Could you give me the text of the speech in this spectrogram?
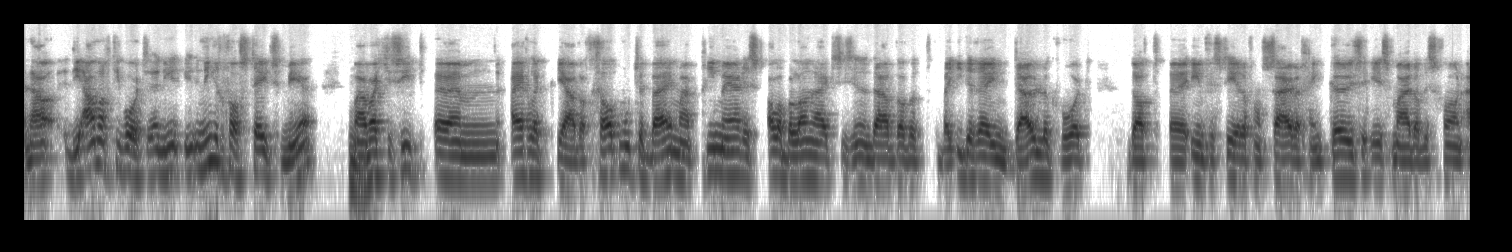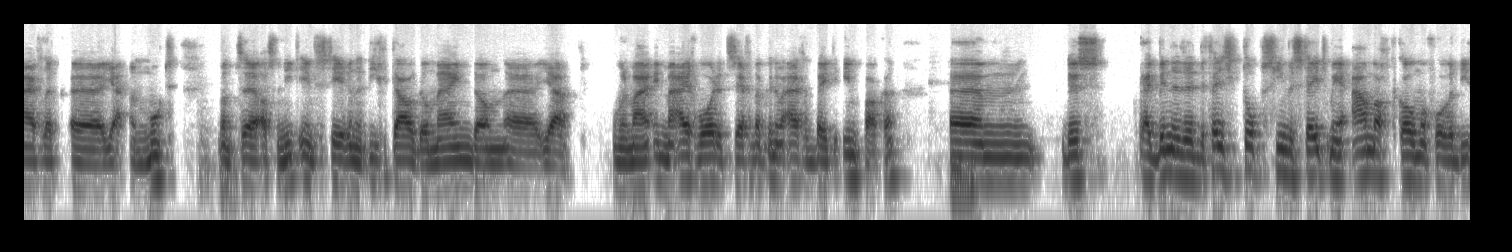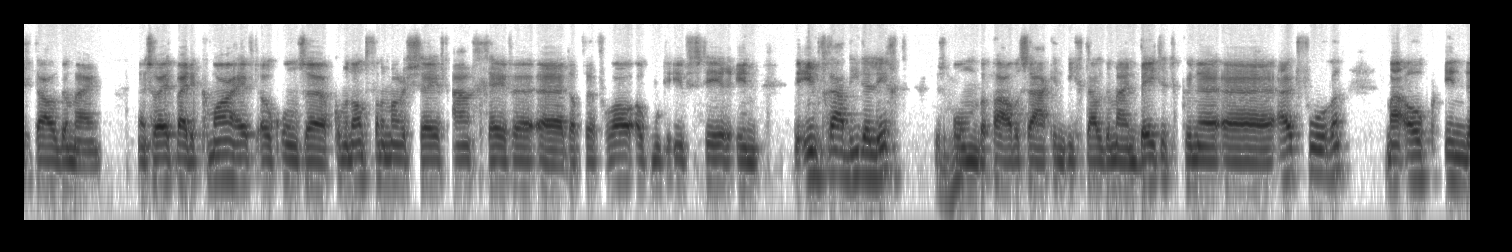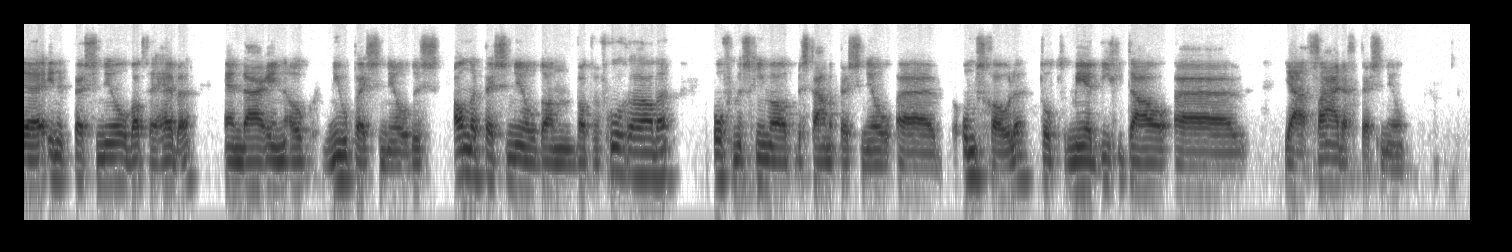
Nou, die aandacht die wordt in, in ieder geval steeds meer. Maar mhm. wat je ziet, um, eigenlijk, ja, dat geld moet erbij. Maar primair is het allerbelangrijkste is inderdaad dat het bij iedereen duidelijk wordt dat uh, investeren van cyber geen keuze is, maar dat is gewoon eigenlijk uh, ja, een moed. Want uh, als we niet investeren in het digitale domein, dan, ja, om het maar in mijn eigen woorden te zeggen, dan kunnen we eigenlijk beter inpakken. Um, dus kijk, binnen de defensietop zien we steeds meer aandacht komen voor het digitale domein. En zo heeft bij de KMAR heeft ook onze commandant van de Marche heeft aangegeven uh, dat we vooral ook moeten investeren in de infra die er ligt. Dus mhm. om bepaalde zaken in het digitale domein beter te kunnen uh, uitvoeren. Maar ook in, de, in het personeel wat we hebben. En daarin ook nieuw personeel. Dus ander personeel dan wat we vroeger hadden. Of misschien wel het bestaande personeel uh, omscholen tot meer digitaal ja, vaardig personeel.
